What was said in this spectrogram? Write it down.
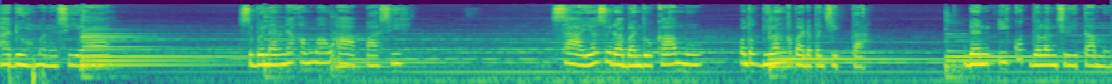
"Aduh, manusia, sebenarnya kamu mau apa sih? Saya sudah bantu kamu untuk bilang kepada Pencipta." Dan ikut dalam ceritamu.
